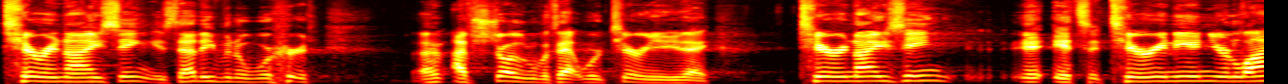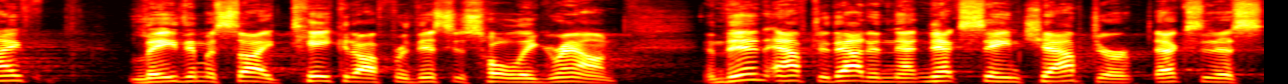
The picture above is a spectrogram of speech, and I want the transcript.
tyrannizing. Is that even a word? I've struggled with that word tyranny today. Tyrannizing, it's a tyranny in your life. Lay them aside, take it off, for this is holy ground. And then after that, in that next same chapter, Exodus,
